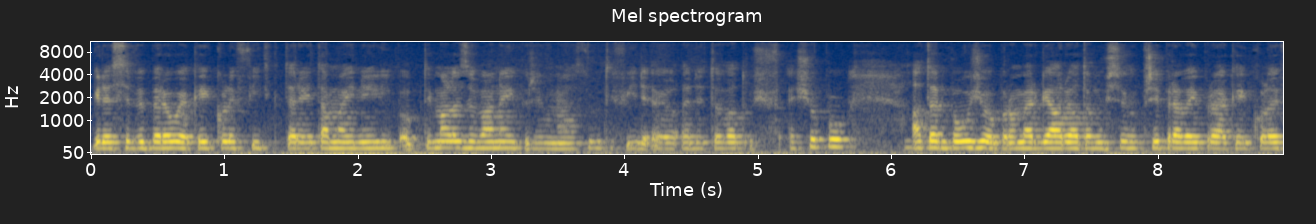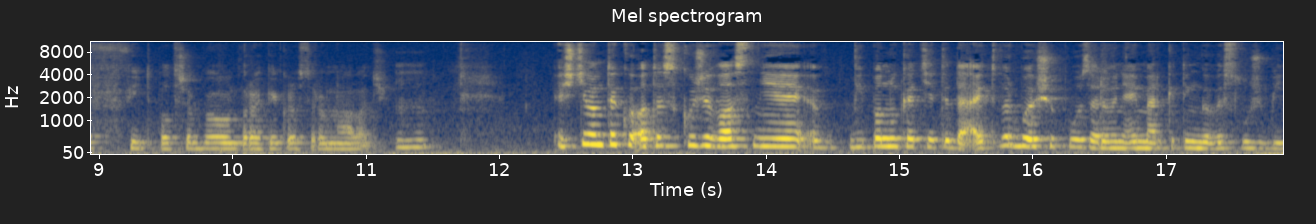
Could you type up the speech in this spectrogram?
kde si vyberou jakýkoliv feed, který tam mají nejlíp optimalizovaný, protože u nás jdou ty feedy editovat už v e-shopu a ten použijou pro Mergado a tam už si ho připraví pro jakýkoliv feed potřebují, pro jakýkoliv srovnávač. Ešte mám takú otázku, že vlastne vy ponúkate teda aj tvorbu e-shopu, zároveň aj marketingové služby.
